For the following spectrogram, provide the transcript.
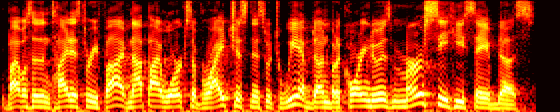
The Bible says in Titus 3.5, not by works of righteousness which we have done, but according to his mercy he saved us.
